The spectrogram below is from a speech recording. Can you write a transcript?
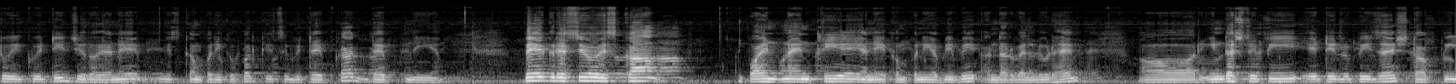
टू इक्विटी ज़ीरो, यानी इस कंपनी के ऊपर किसी भी टाइप का डेप्थ नहीं है। पेग रेशियो इसका पॉइंट नाइन थ्री है यानी कंपनी अभी भी अंडर वैल्यूड है। और इंडस्ट्री पी एटीन रुपीज़ है, स्टॉक पी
